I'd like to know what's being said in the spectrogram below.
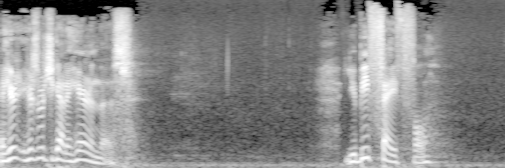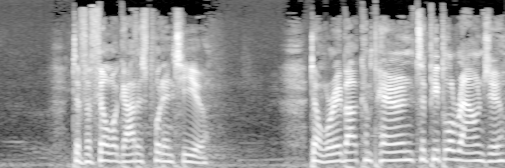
Here, here's what you got to hear in this you be faithful to fulfill what God has put into you. Don't worry about comparing to people around you.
